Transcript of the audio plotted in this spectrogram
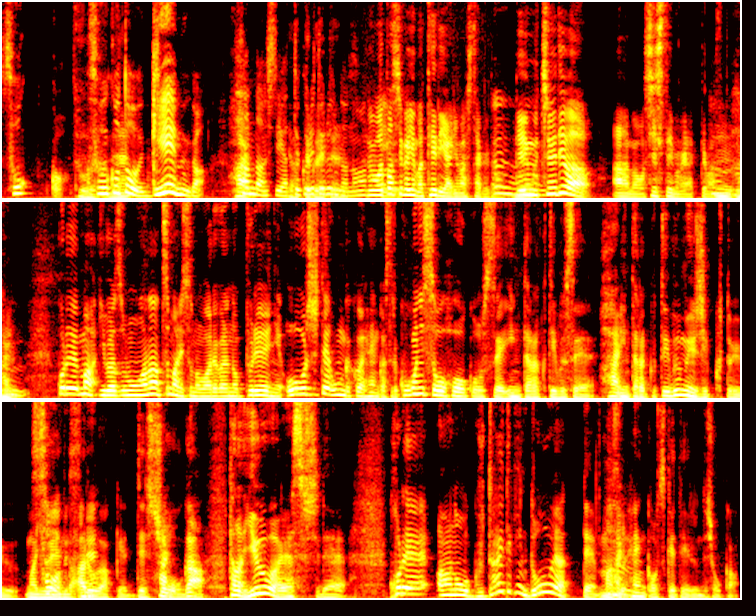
そっか。そうだよね。そういうことをゲームが。はい判断してやってくれてるんだなってい私が今手でやりましたけど、うんゲーム中ではあのシステムがやってます、うんはい。うんこれまあ言わずもがなつまりその我々のプレイに応じて音楽が変化するここに双方向性インタラクティブ性、はい。インタラクティブミュージックという、まあ、ゆえんがあるわけでしょうがただ言うはやすしでこれあの具体的にどうやってまず変化をつけているんでしょうか、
